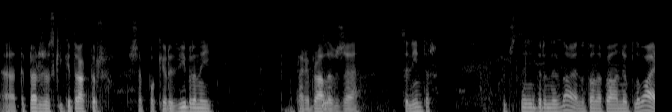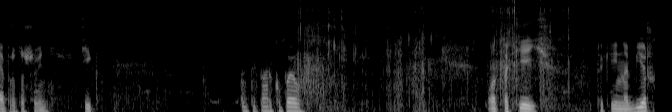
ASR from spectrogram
Е, тепер вже, оскільки трактор ще поки розібраний, перебрали вже циліндр. Хоч циліндр не знаю, але то напевно не впливає, просто що він тік. Тепер купив от такий, такий набір.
